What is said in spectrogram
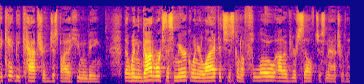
it, can't be captured just by a human being. That when God works this miracle in your life, it's just going to flow out of yourself just naturally.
